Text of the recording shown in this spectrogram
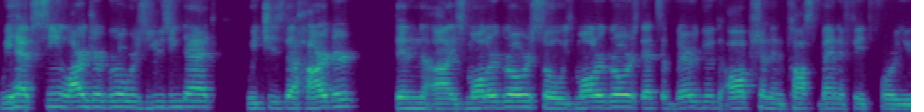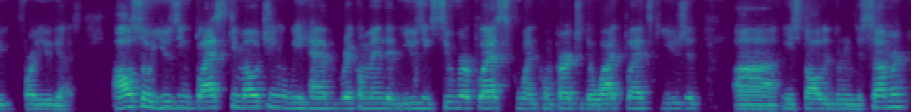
We have seen larger growers using that, which is the harder than uh, smaller growers. So smaller growers, that's a very good option and cost benefit for you for you guys. Also using plastic mulching, we have recommended using silver plastic when compared to the white plastic used uh, installed during the summer.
